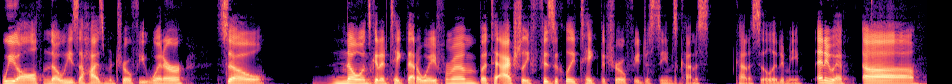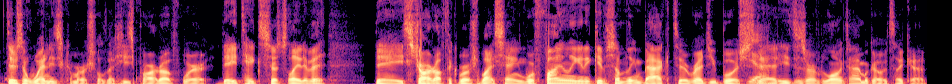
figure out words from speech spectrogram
we all know he's a Heisman Trophy winner, so no one's going to take that away from him. But to actually physically take the trophy just seems kind of kind of silly to me. Anyway, uh, There's a Wendy's commercial that he's part of where they take such light of it. They start off the commercial by saying, "We're finally going to give something back to Reggie Bush Yeah. that he deserved a long time ago." It's like a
